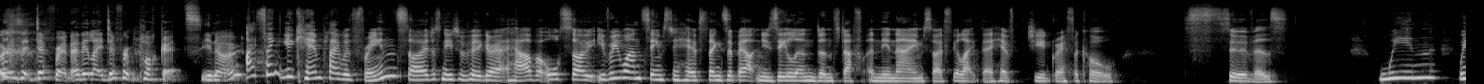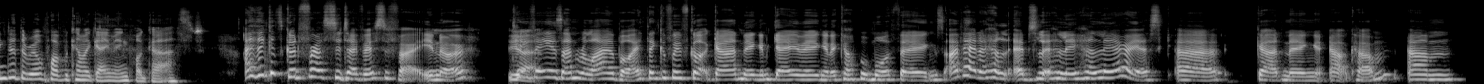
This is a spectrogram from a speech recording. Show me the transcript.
or is it different? Are there like different pockets? You know? I think you can play with friends, so I just need to figure out how. But also, everyone seems to have things about New Zealand and stuff in their name, so I feel like they have geographical servers. When when did the Real Pod become a gaming podcast? I think it's good for us to diversify, you know? Yeah. TV is unreliable. I think if we've got gardening and gaming and a couple more things, I've had a absolutely hilarious uh, gardening outcome. Um,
